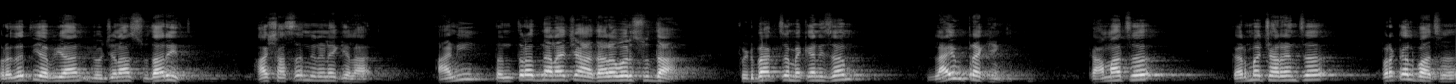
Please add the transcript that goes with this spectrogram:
प्रगती अभियान योजना सुधारित हा शासन निर्णय केला. आणि तंत्रज्ञानाच्या आधारावर सुद्धा फीडबॅकचं मेकॅनिझम लाईव्ह ट्रॅकिंग कामाचं कर्मचाऱ्यांचं प्रकल्पाचं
